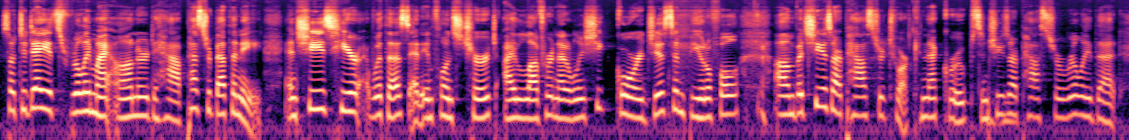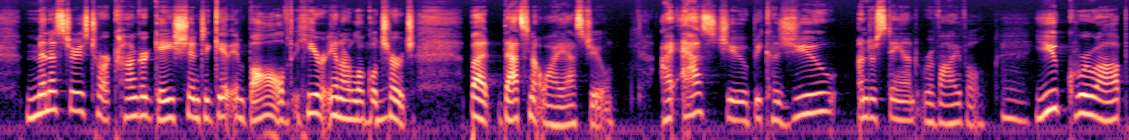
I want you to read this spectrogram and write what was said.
So today it's really my honor to have Pastor Bethany, and she's here with us at Influence Church. I love her. Not only is she gorgeous and beautiful, um, but she is our pastor to our Connect groups, and she's our pastor really that ministers to our congregation to get involved here in our local mm-hmm. church. But that's not why I asked you. I asked you because you understand revival. Mm. You grew up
